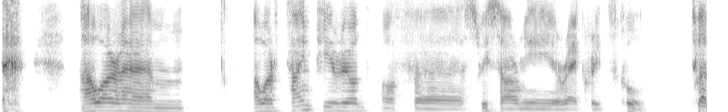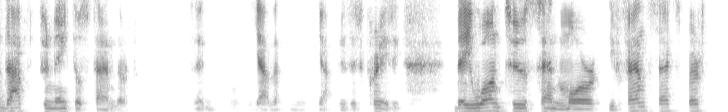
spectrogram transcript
our um, our time period of uh, Swiss Army recruit school to adapt to NATO standard. yeah, that, yeah, this is crazy. They want to send more defense experts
